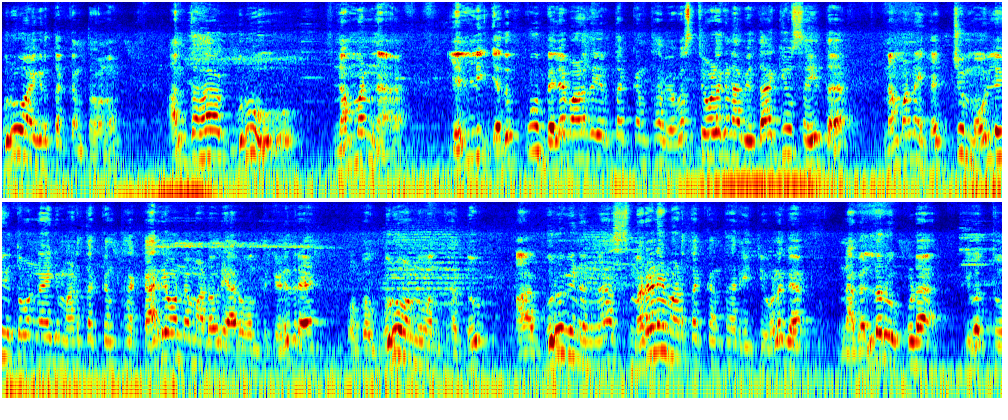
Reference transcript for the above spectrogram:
ಗುರು ಆಗಿರ್ತಕ್ಕಂಥವನು. ಅಂತಹ ಗುರು ನಮ್ಮನ್ನ ಎಲ್ಲಿ ಎದಕ್ಕೂ ಬೆಲೆ ಬಾಳದೆ ಇರತಕ್ಕಂಥ ವ್ಯವಸ್ಥೆಯೊಳಗೆ ನಾವು ಇದ್ದಾಗ್ಯೂ ಸಹಿತ ನಮ್ಮನ್ನ ಹೆಚ್ಚು ಮೌಲ್ಯಯುತವನ್ನಾಗಿ ಮಾಡತಕ್ಕಂತಹ ಕಾರ್ಯವನ್ನ ಮಾಡೋರು ಯಾರು ಅಂತ ಕೇಳಿದ್ರೆ ಒಬ್ಬ ಗುರು ಅನ್ನುವಂಥದ್ದು, ಆ ಗುರುವಿನನ್ನ ಸ್ಮರಣೆ ಮಾಡತಕ್ಕಂತಹ ರೀತಿಯೊಳಗೆ ನಾವೆಲ್ಲರೂ ಕೂಡ ಇವತ್ತು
